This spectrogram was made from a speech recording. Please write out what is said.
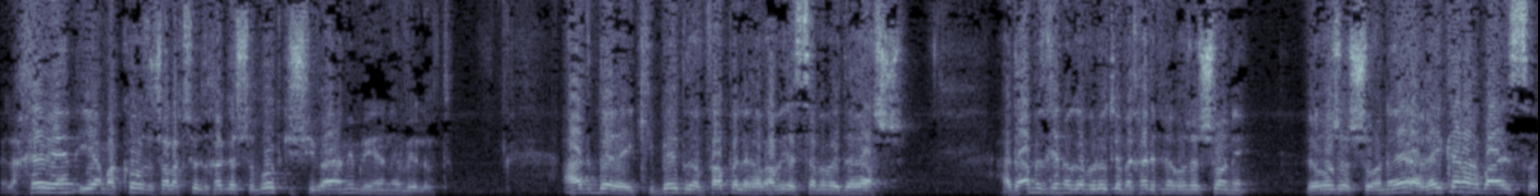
ולכן יהיה המקור שאפשר לחשוב את חג השבועות כשבעה ימים לעניין אבלות. עד ברי, כיבד רב פאפה לרב אבי הסבא ודרש. אדם התחיל נוגע אבלות יום אחד לפני ראש השונה, וראש השונה, הרי כאן ארבע עשרה.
